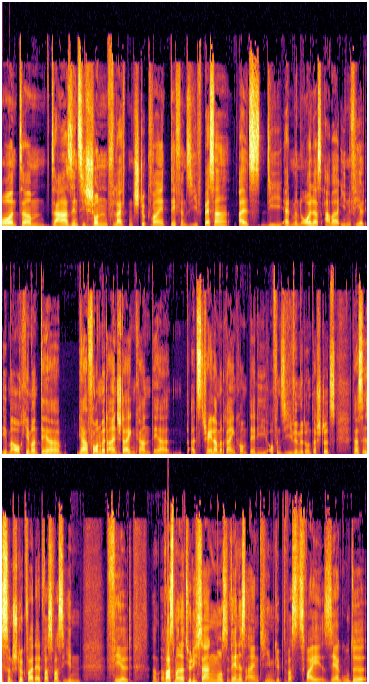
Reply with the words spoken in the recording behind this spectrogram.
Und ähm, da sind sie schon vielleicht ein Stück weit defensiv besser als die Edmonton Oilers, aber ihnen fehlt eben auch jemand, der ja vorne mit einsteigen kann, der als Trailer mit reinkommt, der die Offensive mit unterstützt. Das ist so ein Stück weit etwas, was ihnen fehlt. Ähm, was man natürlich sagen muss, wenn es ein Team gibt, was zwei sehr gute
